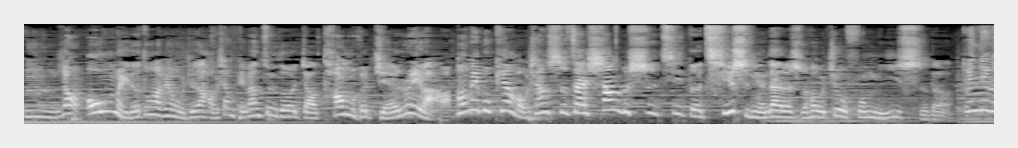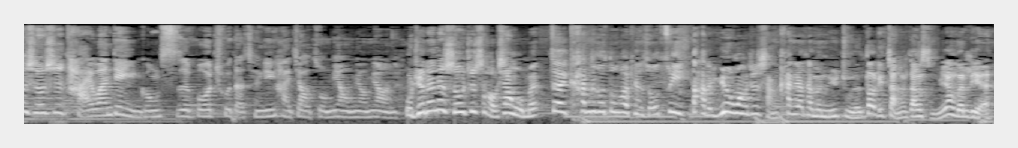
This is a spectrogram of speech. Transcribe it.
嗯，要欧美的动画片，我觉得好像陪伴最多叫《汤姆和杰瑞》吧。然后那部片好像是在上个世纪的七十年代的时候就风靡一时的。对，那个时候是台湾电影公司播出的，曾经还叫做《妙妙妙》呢。我觉得那时候就是好像我们在看这个动画片的时候，最大的愿望就是想看一下他们女主人到底长了张什么样的脸。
